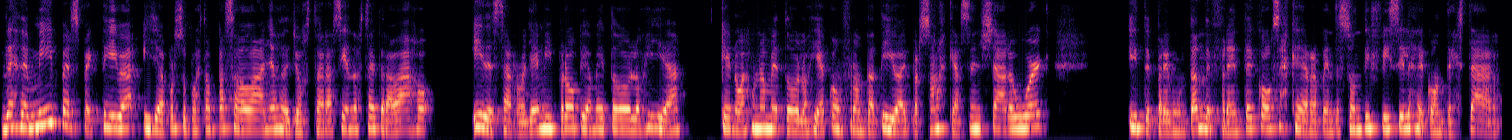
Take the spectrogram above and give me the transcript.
Desde mi perspectiva, y ya por supuesto han pasado años de yo estar haciendo este trabajo y desarrollé mi propia metodología, que no es una metodología confrontativa. Hay personas que hacen shadow work y te preguntan de frente cosas que de repente son difíciles de contestar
